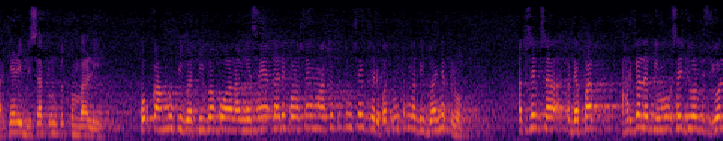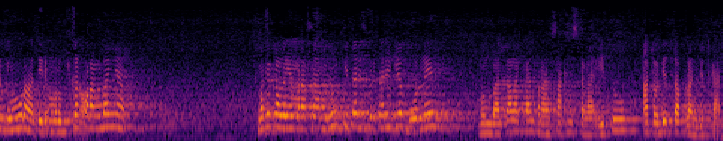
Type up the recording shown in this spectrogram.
Artinya dia bisa tuntut kembali. Kok kamu tiba-tiba kok halangi saya tadi kalau saya masuk itu saya bisa dapat untung lebih banyak loh. Atau saya bisa dapat harga lebih murah, saya jual bisa jual lebih murah, tidak merugikan orang banyak. Maka kalau yang merasa merugi tadi seperti tadi dia boleh membatalkan transaksi setelah itu atau dia tetap lanjutkan.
